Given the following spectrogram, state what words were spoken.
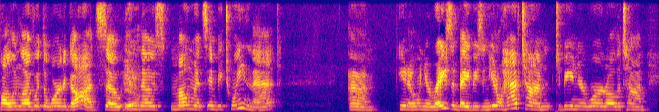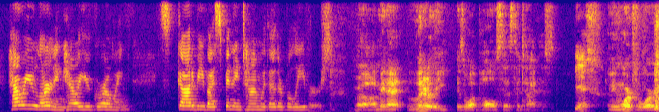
fall in love with the Word of God. So in those moments in between that, um, you know, when you're raising babies and you don't have time to be in your Word all the time, how are you learning? How are you growing? It's got to be by spending time with other believers. Well, I mean, that literally is what Paul says to Titus. Yes. I mean, word for word.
